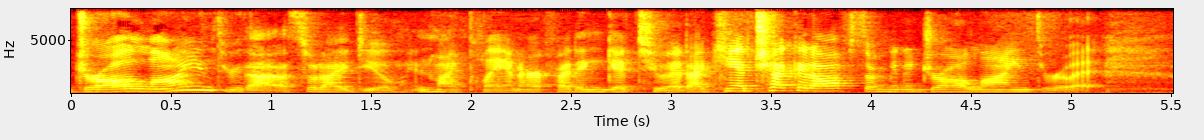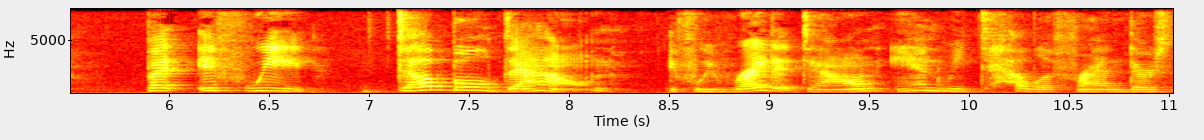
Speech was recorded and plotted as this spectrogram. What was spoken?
draw a line through that. That's what I do in my planner if I didn't get to it. I can't check it off, so I'm going to draw a line through it. But if we double down if we write it down and we tell a friend, there's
